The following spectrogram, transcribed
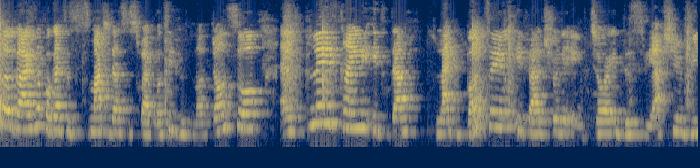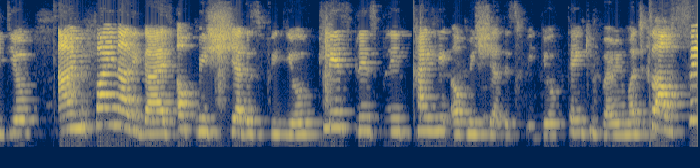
So guys, don't forget to smash that subscribe button if you've not done so. And please kindly hit that like button if you actually enjoyed this reaction video. And finally, guys, help me share this video. Please, please, please kindly help me share this video. Thank you very much. So I'll see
